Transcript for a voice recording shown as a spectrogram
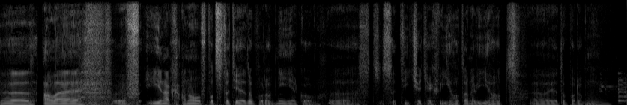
Eh, ale jinak ano, v podstatě je to podobný, jako eh, co se týče těch výhod a nevýhod, eh, je to podobný. Mm.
